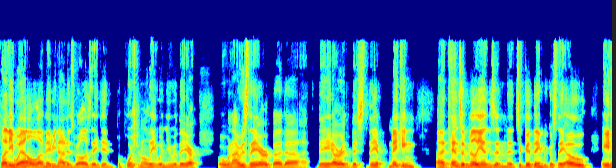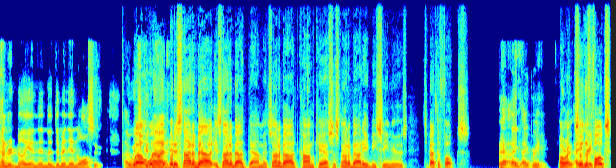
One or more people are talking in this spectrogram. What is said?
plenty well, uh, maybe not as well as they did proportionally when you were there or when I was there, but uh, they are this, they are making uh, tens of millions, and it's a good thing because they owe 800 million in the Dominion lawsuit. Well, well, but it's not about it's not about them. It's not about Comcast. It's not about ABC News. It's about the folks. Yeah, I, I agree. All right. I, so I the folks.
